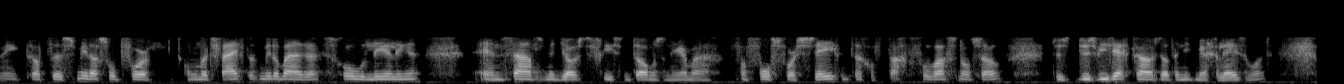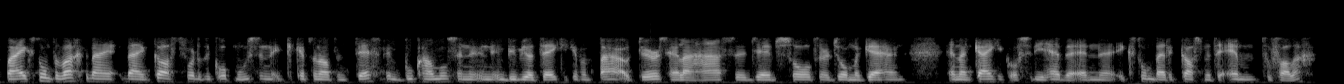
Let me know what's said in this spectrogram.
Ik trad uh, smiddags op voor 150 middelbare schoolleerlingen. En s'avonds met Joost de Vries en Thomas en Heerma van Vos voor 70 of 80 volwassenen of zo. Dus, dus wie zegt trouwens dat er niet meer gelezen wordt. Maar ik stond te wachten bij, bij een kast voordat ik op moest. En ik, ik heb dan altijd een test in boekhandels en in, in bibliotheken. Ik heb een paar auteurs, Hella Haase, James Salter, John McGahern. En dan kijk ik of ze die hebben. En uh, ik stond bij de kast met de M toevallig.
